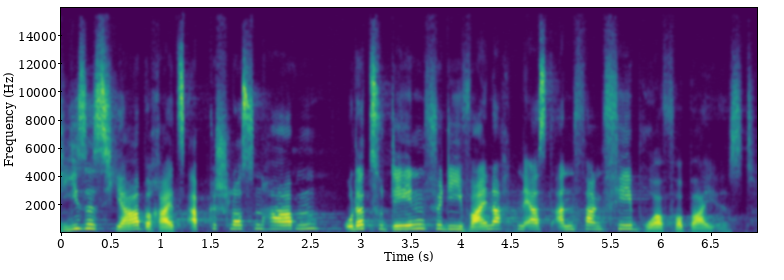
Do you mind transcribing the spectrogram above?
dieses Jahr bereits abgeschlossen haben oder zu denen, für die Weihnachten erst Anfang Februar vorbei ist.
